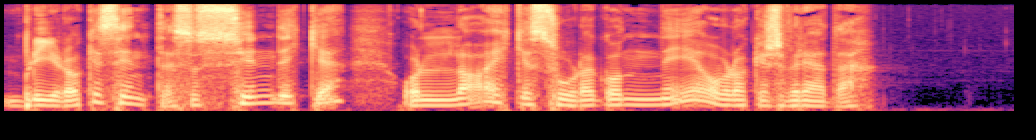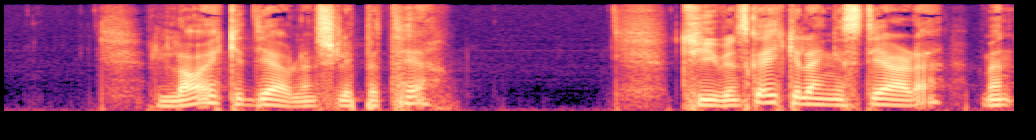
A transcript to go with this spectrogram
Blir dere sinte, så synd ikke, og la ikke sola gå ned over deres vrede. La ikke djevelen slippe til. Tyven skal ikke lenger stjele, men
